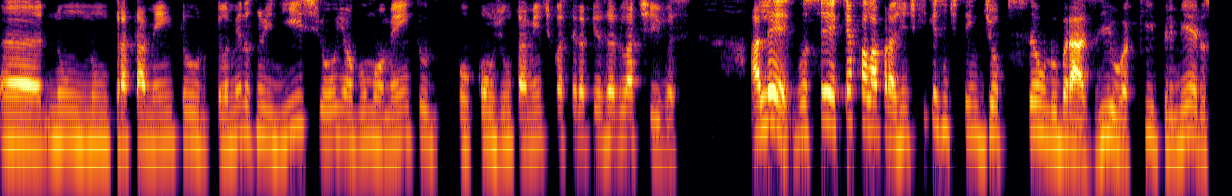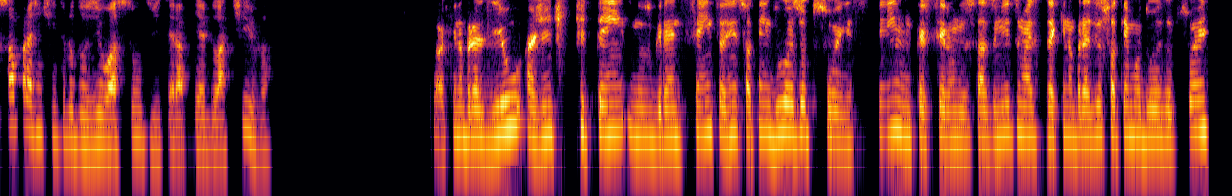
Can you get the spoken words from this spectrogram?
uh, num, num, tratamento, pelo menos no início ou em algum momento, ou conjuntamente com as terapias ablativas. Ale, você quer falar para a gente o que, que a gente tem de opção no Brasil aqui, primeiro, só para a gente introduzir o assunto de terapia ablativa? Aqui no Brasil, a gente tem, nos grandes centros, a gente só tem duas opções. Tem um terceiro nos Estados Unidos, mas aqui no Brasil só temos duas opções,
